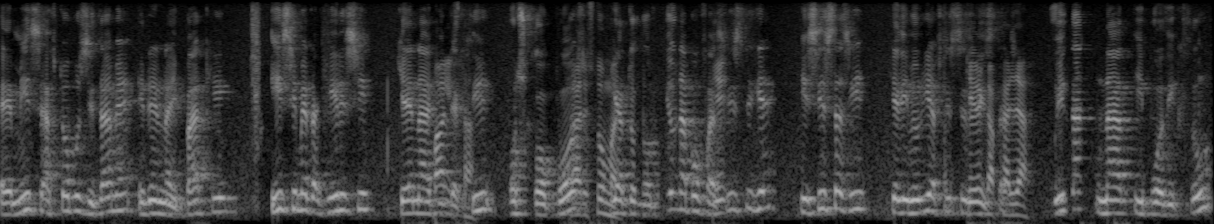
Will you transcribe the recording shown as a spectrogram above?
Εμείς αυτό που ζητάμε είναι να υπάρχει ίση μεταχείριση και να Μάλιστα. επιτευχθεί ο σκοπός Ευχαριστούμε. για τον οποίο αποφασίστηκε η σύσταση και δημιουργία αυτής της Κύριε λίστας. Καυκαλιά. Που ήταν να υποδειχθούν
